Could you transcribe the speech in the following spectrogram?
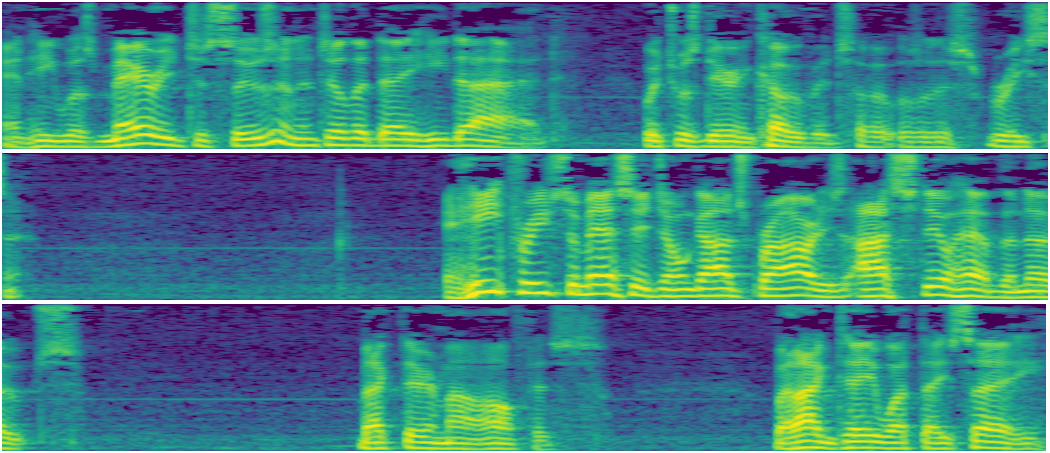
And he was married to Susan until the day he died, which was during COVID, so it was this recent. And he preached a message on God's priorities. I still have the notes back there in my office. But I can tell you what they say.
